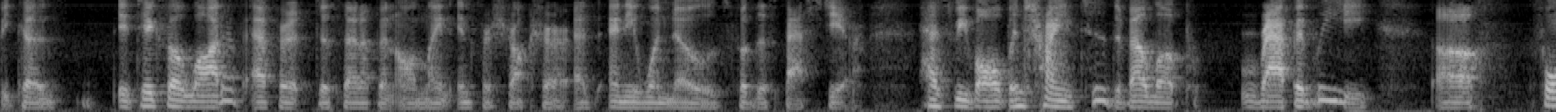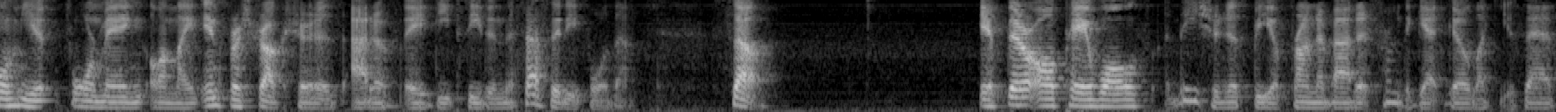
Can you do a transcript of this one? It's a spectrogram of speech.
because it takes a lot of effort to set up an online infrastructure as anyone knows for this past year as we've all been trying to develop rapidly uh, formu- forming online infrastructures out of a deep-seated necessity for them so if they're all paywalls, they should just be upfront about it from the get go, like you said.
